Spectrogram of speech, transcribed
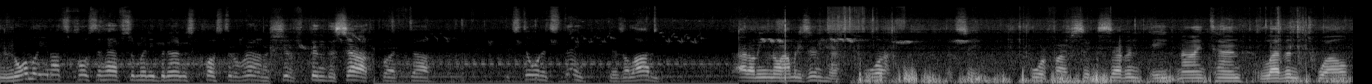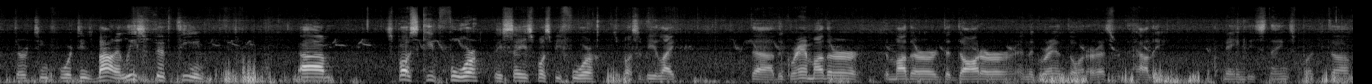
You know, normally you're not supposed to have so many bananas clustered around. I should have thinned this out, but uh, it's doing its thing. There's a lot of, I don't even know how many's in here. Four, let's see, four, five, six, seven, eight, nine, 10, 11, 12, 13, 14, about at least 15. Um, supposed to keep four. They say it's supposed to be four. It's supposed to be like the, the grandmother, the mother, the daughter, and the granddaughter. That's how they name these things. But um,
